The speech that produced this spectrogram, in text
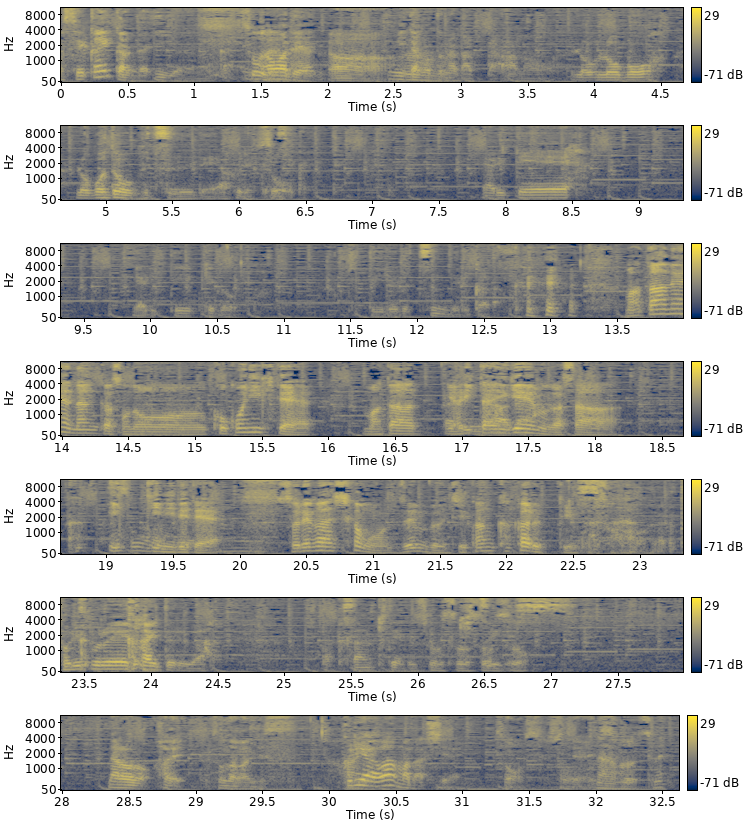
世界観がいいよね、なんか。そうだね今まで見たことなかった、あの、ロロボ、ロボ動物で溢れてる世界って。やりてー。やりてーけど、ちょっといろいろ積んでるから。またね、なんかその、ここに来て、またやりたいゲームがさ、一気に出て、それがしかも全部時間かかるっていうかさ、そうなんかトリプル A タイトルがさん来ててそうそうそうそう。なるほど。はい。そんな感じです。クリアはまだしてない、そうしてないなるほどですね。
